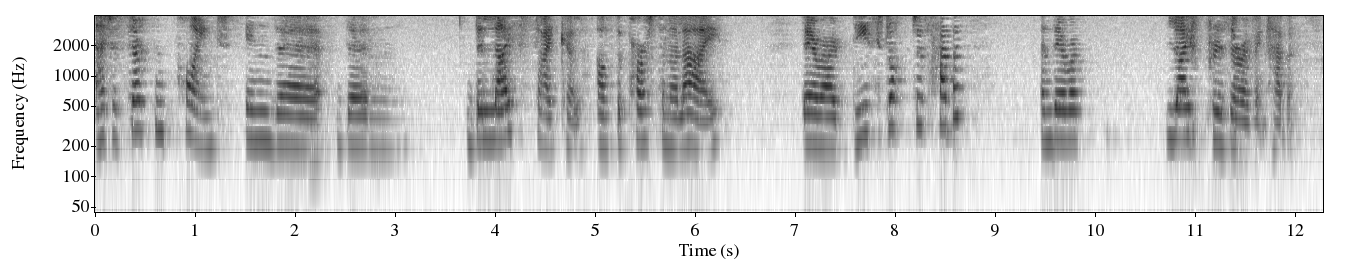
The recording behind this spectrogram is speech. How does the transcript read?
at a certain point in the the the life cycle of the personal I, there are destructive habits and there are life preserving habits.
